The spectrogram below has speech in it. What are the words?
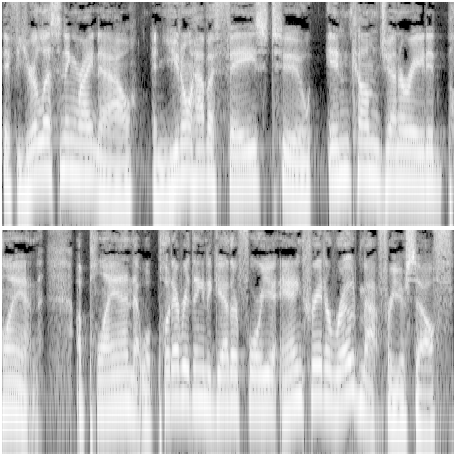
if you're listening right now and you don't have a phase two income generated plan, a plan that will put everything together for you and create a roadmap for yourself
